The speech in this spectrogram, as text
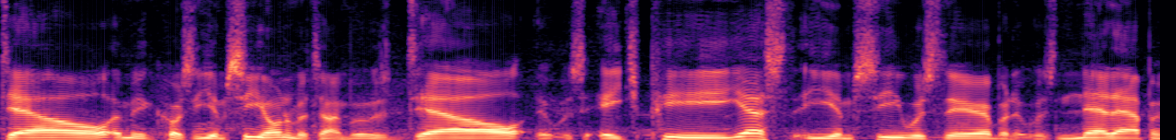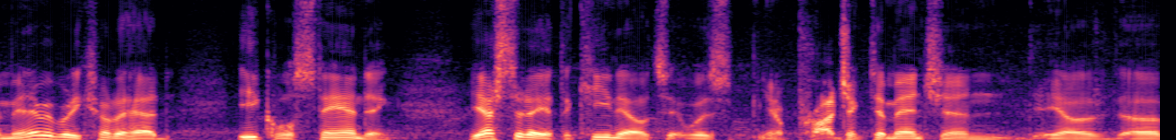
Dell, I mean, of course, EMC owned them at the time, but it was Dell, it was HP, yes, the EMC was there, but it was NetApp, I mean, everybody sort of had equal standing. Yesterday at the keynotes, it was, you know, Project Dimension, you know, uh,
